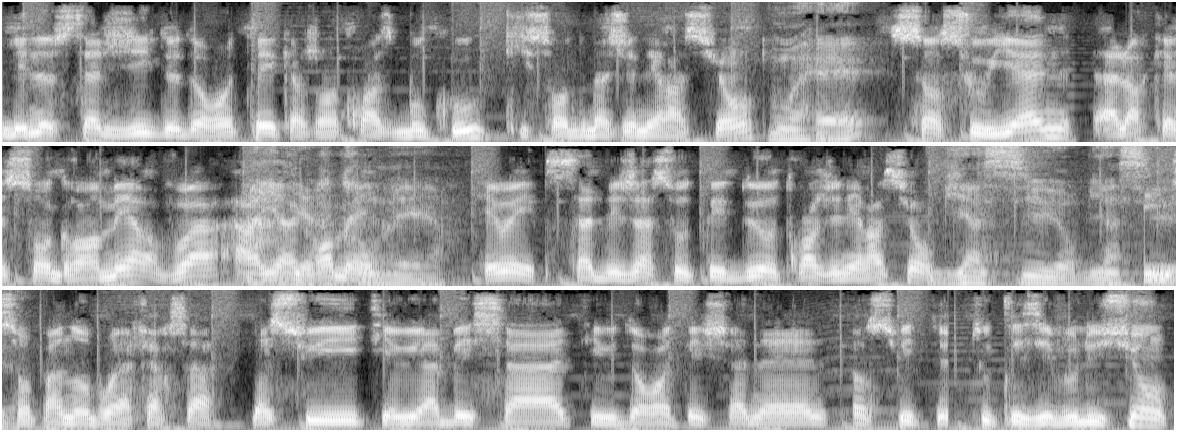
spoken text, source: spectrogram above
les nostalgiques de Dorothée, car j'en croise beaucoup, qui sont de ma génération, Ouais. s'en souviennent alors qu'elles sont grand-mères, voire arrière-grand-mère. Arrière-grand-mère. Et oui, ça a déjà sauté deux ou trois générations. Bien sûr, bien sûr. Ils sont pas nombreux à faire ça. La suite, il y a eu Abessat, il y a eu Dorothée Chanel, ensuite toutes les évolutions.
